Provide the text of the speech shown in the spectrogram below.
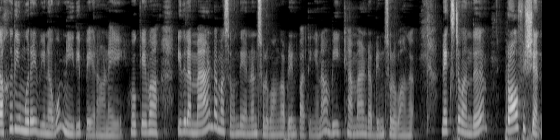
தகுதி முறை வினவும் நீதி பேராணை. ஓகேவா இதில் மேண்டமஸ் வந்து என்னன்னு சொல்லுவாங்க அப்படின்னு பார்த்தீங்கன்னா வி கமாண்ட் அப்படின்னு சொல்லுவாங்க. நெக்ஸ்ட் வந்து ப்ராஃபிஷன்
